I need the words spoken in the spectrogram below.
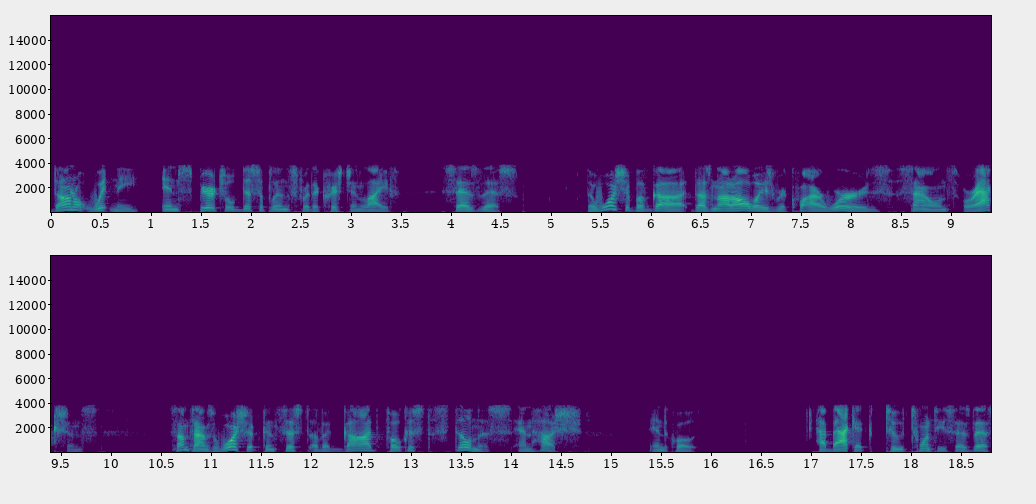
Donald Whitney, in Spiritual Disciplines for the Christian Life, says this The worship of God does not always require words, sounds, or actions. Sometimes worship consists of a God focused stillness and hush. End quote. Habakkuk 2:20 says this:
